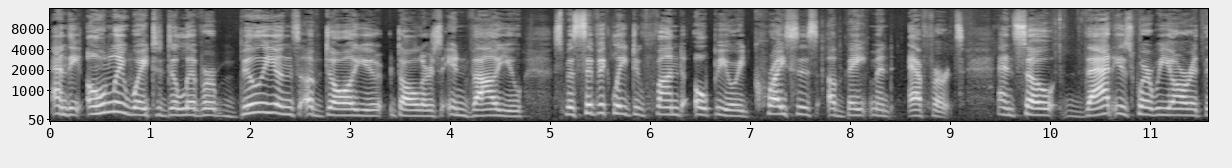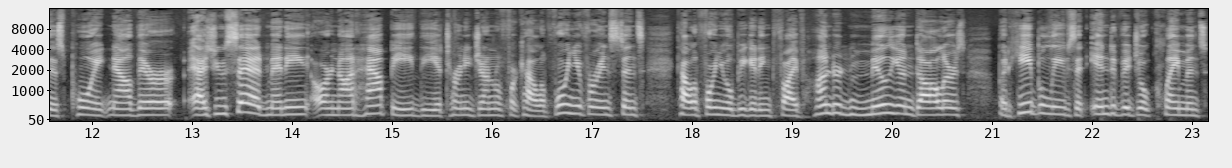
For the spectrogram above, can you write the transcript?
and the only way to deliver billions of dollars in value, specifically to fund opioid crisis abatement efforts. And so that is where we are at this point. Now, there, as you said, many are not happy. The Attorney General for California, for instance, California will be getting $500 million, but he believes that individual claimants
